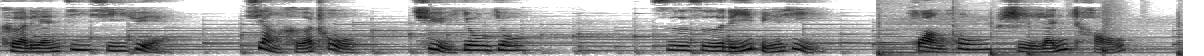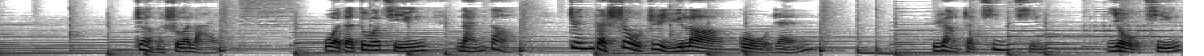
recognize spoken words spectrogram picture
可怜今夕月，向何处去悠悠？丝丝离别意，恍惚使人愁。这么说来，我的多情难道真的受制于了古人？让这亲情、友情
